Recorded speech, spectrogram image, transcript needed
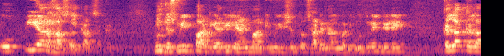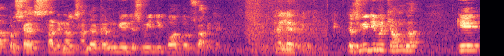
ਉਹ ਪੀਆਰ ਹਾਸਲ ਕਰ ਸਕਣ। ਹੁਣ ਜਸਮੀਤ ਭਾਟੀਆ ਜੀ ਲੈਂਡਮਾਰਕ ਇਮੀਗ੍ਰੇਸ਼ਨ ਤੋਂ ਸਾਡੇ ਨਾਲ ਮੌਜੂਦ ਨੇ ਜਿਹੜੇ ਕੱਲਾ ਕੱਲਾ ਪ੍ਰੋਸੈਸ ਸਾਡੇ ਨਾਲ ਸਾਂਝਾ ਕਰਨਗੇ। ਜਸਮੀਤ ਜੀ ਬਹੁਤ ਬਹੁਤ ਸਵਾਗਤ ਹੈ ਹੈਲੋ ਜਸਮੀਤ ਜੀ ਮੈਂ ਚਾਹੂੰਗਾ ਕਿ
